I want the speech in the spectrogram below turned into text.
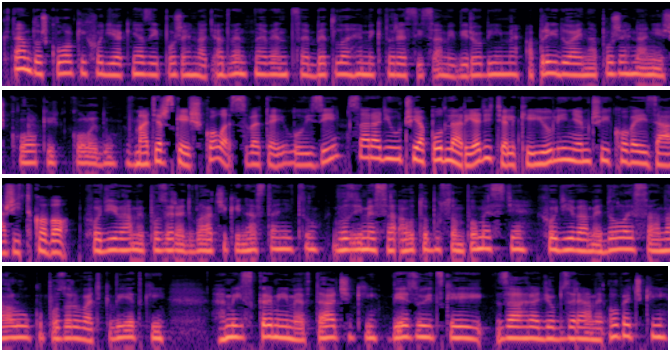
K nám do škôlky chodia kňazi požehnať adventné vence, Betlehemy, ktoré si sami vyrobíme a prídu aj na požehnanie škôlky koledu. V materskej škole svätej Luizy sa radi učia podľa riaditeľky Julii Nemčíkovej zážitkovo. Chodívame pozerať vláčiky na stanicu, vozíme sa autobusom po meste, chodívame do lesa, na lúku pozorovať kvietky, Hmyz krmíme vtáčiky, v jezuitskej záhrade obzeráme ovečky,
